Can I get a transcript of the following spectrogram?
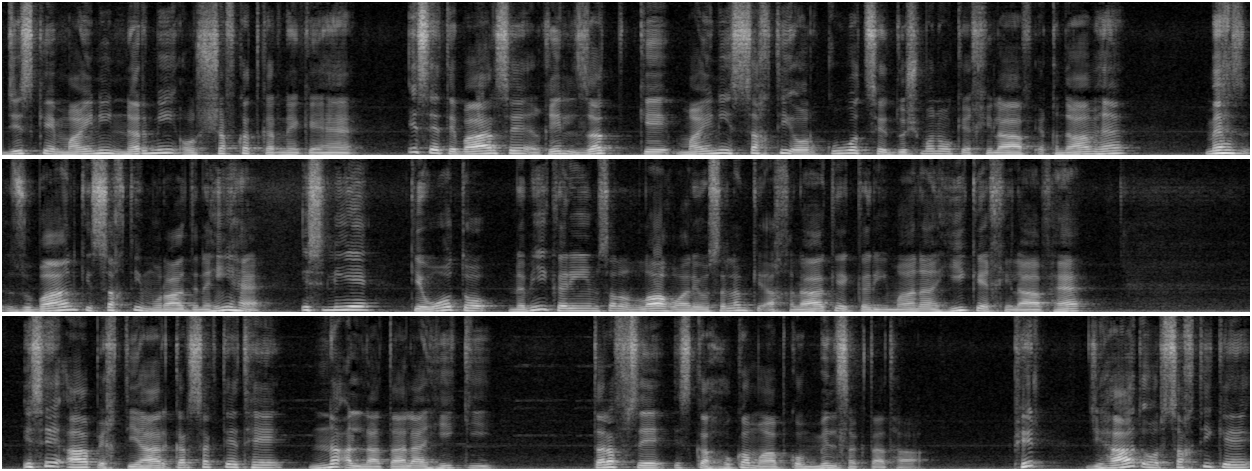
جس کے معنی نرمی اور شفقت کرنے کے ہیں۔ اس اعتبار سے غلزت کے معنی سختی اور قوت سے دشمنوں کے خلاف اقدام ہے۔ محض زبان کی سختی مراد نہیں ہے، اس لیے کہ وہ تو نبی کریم صلی اللہ علیہ وسلم کے اخلاق کریمانہ ہی کے خلاف ہے، اسے آپ اختیار کر سکتے تھے، نہ اللہ تعالیٰ ہی کی طرف سے اس کا حکم آپ کو مل سکتا تھا۔ پھر جہاد اور سختی کے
